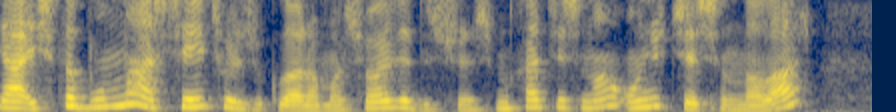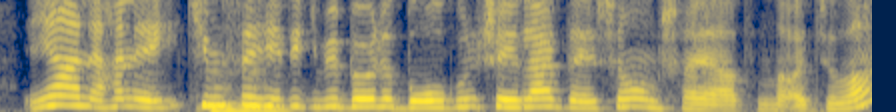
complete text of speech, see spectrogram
Ya işte bunlar şey çocuklar ama şöyle düşün. Şimdi kaç yaşında? 13 yaşındalar. Yani hani kimse Harry gibi böyle dolgun şeyler de yaşamamış hayatında acılar.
